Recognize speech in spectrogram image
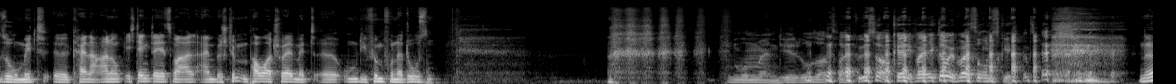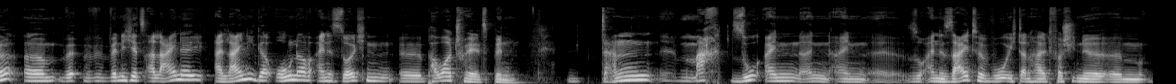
So mit, äh, keine Ahnung, ich denke da jetzt mal an einen bestimmten Powertrail mit äh, um die 500 Dosen. Moment, die Dose hat zwei Füße. Okay, ich, weiß- ich glaube, ich weiß, worum es geht. Ne? Ähm, wenn ich jetzt alleine, alleiniger Owner eines solchen äh, Powertrails bin, dann äh, macht so ein, ein, ein äh, so eine Seite, wo ich dann halt verschiedene ähm,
